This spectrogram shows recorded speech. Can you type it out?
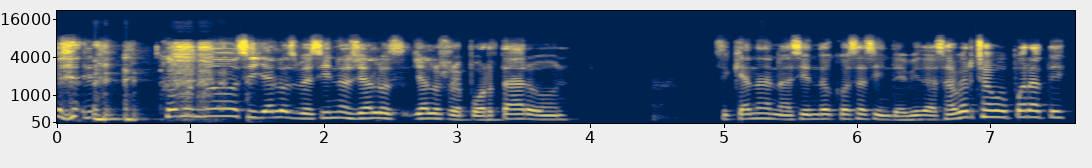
¿Cómo no? Si ya los vecinos ya los, ya los reportaron. Si que andan haciendo cosas indebidas. A ver, chavo, párate.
